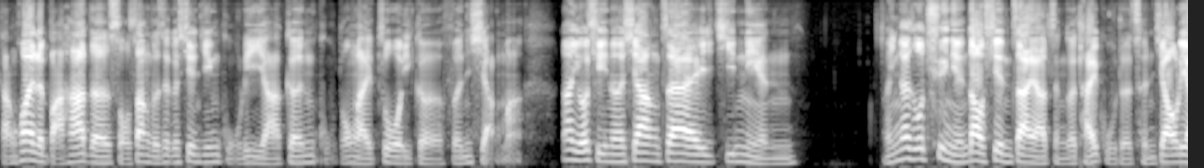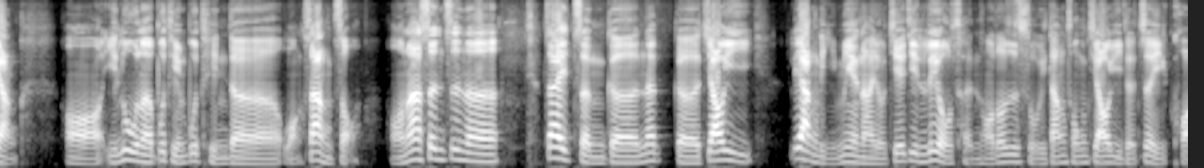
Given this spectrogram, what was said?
赶快的把他的手上的这个现金股利啊，跟股东来做一个分享嘛。那尤其呢，像在今年，应该说去年到现在啊，整个台股的成交量。哦，一路呢不停不停的往上走哦，那甚至呢，在整个那个交易量里面呢，有接近六成哦，都是属于当冲交易的这一块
